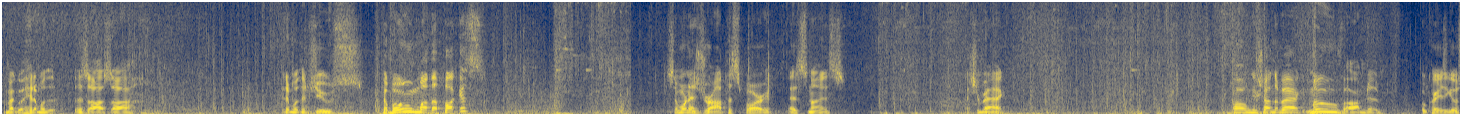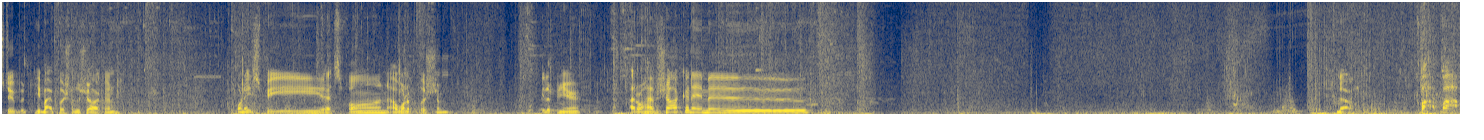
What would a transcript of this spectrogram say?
I might go hit him with the Zaza. Hit him with the juice. Kaboom, motherfuckers! Someone has dropped the spark. That's nice. That's your back. Oh, I'm getting shot in the back. Move! Oh, I'm dead. Go crazy, go stupid. He might push with a shotgun. 1 HP. That's fun. I want to push him. Get up in here. I don't have shotgun ammo. No. Bop, bop.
